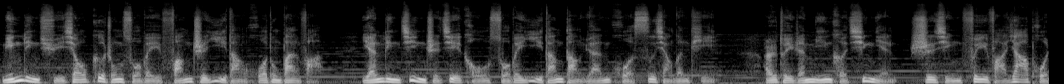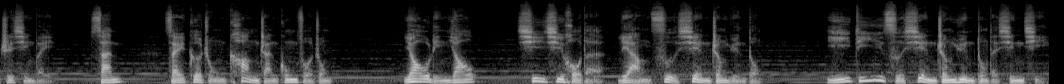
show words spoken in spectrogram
明令取消各种所谓防治异党活动办法，严令禁止借口所谓异党党员或思想问题，而对人民和青年实行非法压迫之行为。三，在各种抗战工作中，幺零幺七七后的两次宪政运动，以第一次宪政运动的兴起。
